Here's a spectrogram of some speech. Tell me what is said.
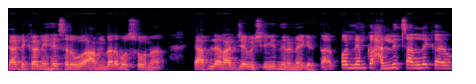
त्या ठिकाणी हे सर्व आमदार बसवून हे आपल्या राज्याविषयी निर्णय घेतात. पण नेमकं हल्ली चाललंय काय हो?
